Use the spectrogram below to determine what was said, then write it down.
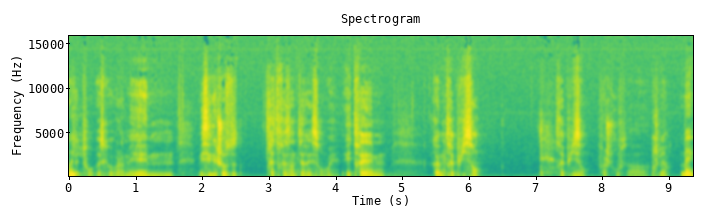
Oui. Pour- parce que, voilà, mais mais c'est quelque chose de très très intéressant oui. et très, quand même très puissant. Très puissant. Enfin, je trouve ça marche bien. bah,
